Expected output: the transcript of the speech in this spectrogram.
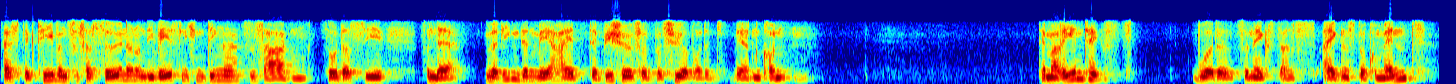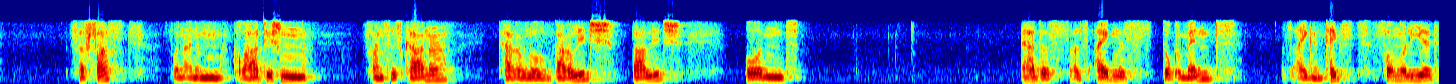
Perspektiven zu versöhnen und die wesentlichen Dinge zu sagen, so dass sie von der überwiegenden Mehrheit der Bischöfe befürwortet werden konnten. Der Marientext wurde zunächst als eigenes Dokument verfasst von einem kroatischen Franziskaner, Karlo Barlic, Barlic und er hat das als eigenes Dokument, als eigenen Text formuliert,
